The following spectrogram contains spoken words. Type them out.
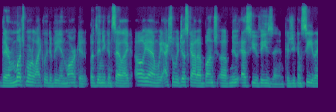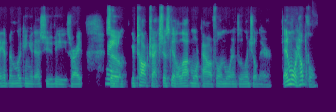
they're much more likely to be in market. But then you can say like, oh yeah, and we actually we just got a bunch of new SUVs in because you can see they have been looking at SUVs, right? right? So your talk tracks just get a lot more powerful and more influential there and more helpful.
